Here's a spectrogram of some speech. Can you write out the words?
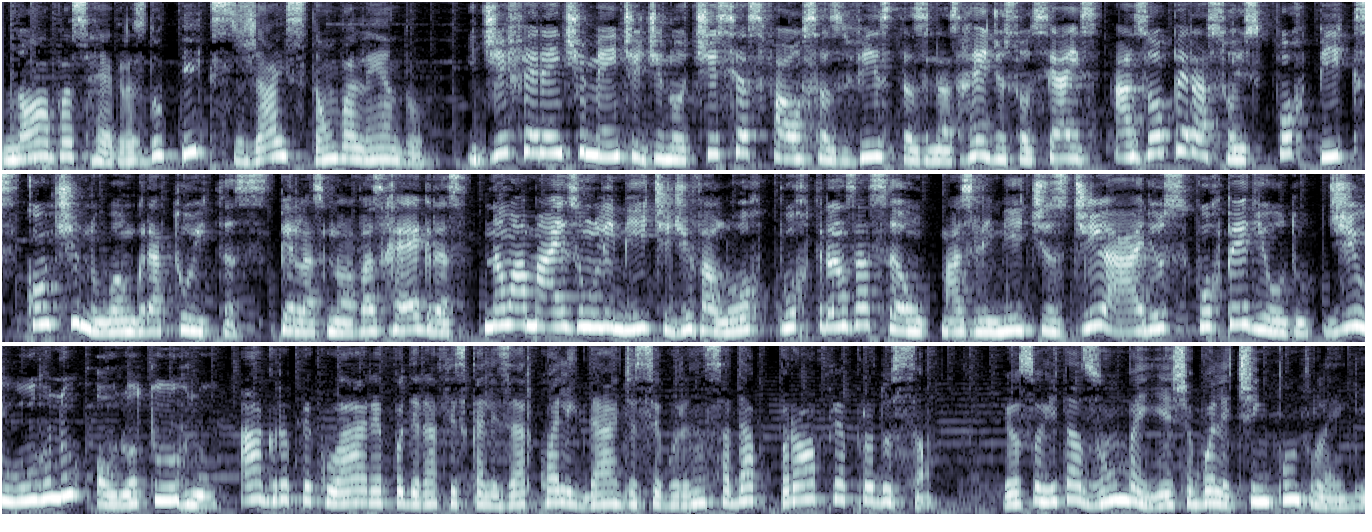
Novas regras do Pix já estão valendo. E diferentemente de notícias falsas vistas nas redes sociais, as operações por Pix continuam gratuitas. Pelas novas regras, não há mais um limite de valor por transação, mas limites diários por período, diurno ou noturno. A agropecuária poderá fiscalizar qualidade e segurança da própria produção. Eu sou Rita Zumba e este é o Boletim.leg.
